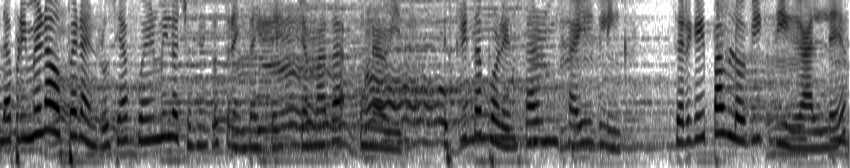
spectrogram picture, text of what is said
La primera ópera en Rusia fue en 1836 llamada Una vida, escrita por el zar Mikhail Glinka. Sergei Pavlovich Digalev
